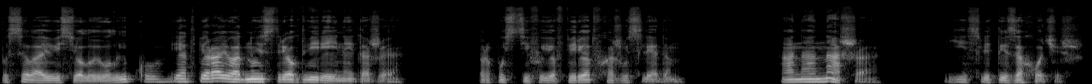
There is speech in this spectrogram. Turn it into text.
Посылаю веселую улыбку и отпираю одну из трех дверей на этаже. Пропустив ее вперед, вхожу следом. Она наша, если ты захочешь.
